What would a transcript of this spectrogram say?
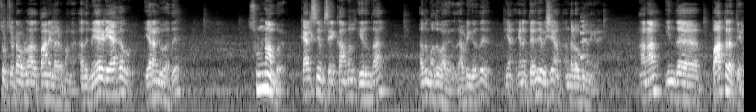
சுட்டு சுட்டாக விழும் அது பானையில் எடுப்பாங்க. அது நேரடியாக இறங்குவது சுண்ணாம்பு. கால்சியம் சேர்க்காமல் இருந்தால் அது மதுவாகிறது அப்படிங்கிறது எனக்கு தெரிஞ்ச விஷயம் அந்த அளவுக்கு நினைக்கிறேன். ஆனால் இந்த பாத்திரத்தில்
